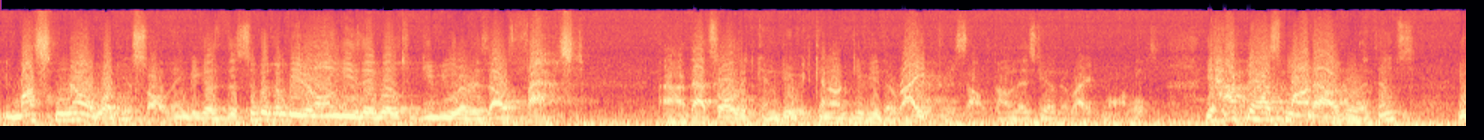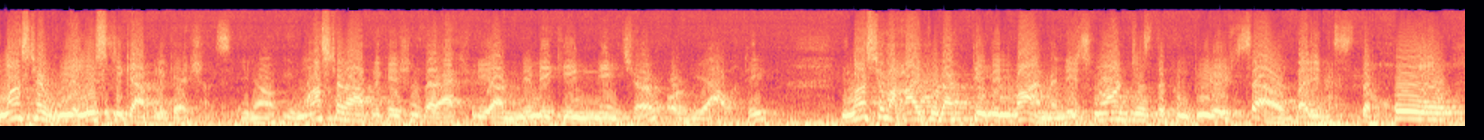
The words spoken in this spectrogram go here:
You must know what you're solving because the supercomputer only is able to give you a result fast. Uh, that's all it can do. It cannot give you the right result unless you have the right models. You have to have smart algorithms. You must have realistic applications. You know, you must have applications that actually are mimicking nature or reality. You must have a high productive environment. It's not just the computer itself, but it's the whole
